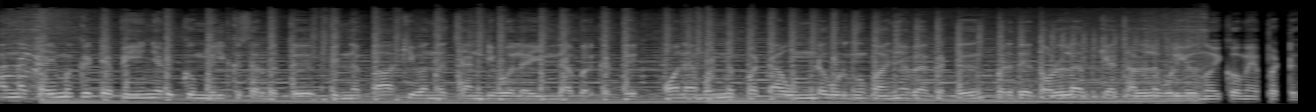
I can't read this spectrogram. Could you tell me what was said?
അന്ന കൈമ കെട്ടിയ പീഞ്ഞെടുക്കും മിൽക്ക് സർബത്ത്. പിന്നെ ബാക്കി വന്ന ചണ്ടി പോലെ ഇല്ല ബർക്കത്ത്. ഓനെ മുന്നപ്പെട്ട ഉണ്ട കൊടുങ്ങും പാഞ്ഞ പാക്കട്ട് വെറുതെ തൊള്ളയിറക്കിയ ചള്ള പൊളിയോ നോയിക്കോ മേപ്പെട്ട്.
